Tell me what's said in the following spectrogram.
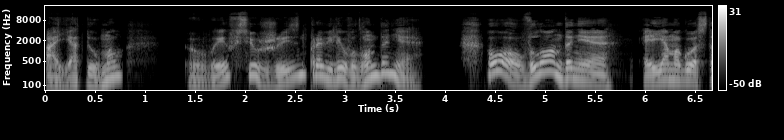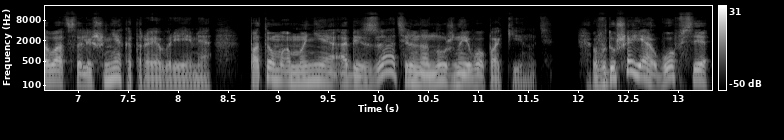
А я думал, вы всю жизнь провели в Лондоне? О, в Лондоне я могу оставаться лишь некоторое время, потом мне обязательно нужно его покинуть. В душе я вовсе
